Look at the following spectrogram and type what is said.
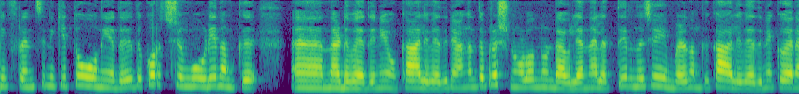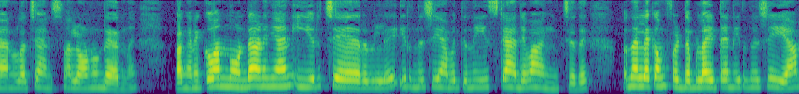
ഡിഫറൻസ് എനിക്ക് തോന്നിയത് ഇത് കുറച്ചും കൂടി നമുക്ക് നടുവേദനയോ കാലുവേദനയോ അങ്ങനത്തെ പ്രശ്നങ്ങളൊന്നും ഉണ്ടാവില്ല. നിലത്തിരുന്ന് ചെയ്യുമ്പോൾ നമുക്ക് കാലുവേദനയൊക്കെ വരാനുള്ള ചാൻസ് നല്ലോണം ഉണ്ടായിരുന്നു. അപ്പം അങ്ങനെയൊക്കെ വന്നുകൊണ്ടാണ് ഞാൻ ഈ ഒരു ചെയറിൽ ഇരുന്ന് ചെയ്യാൻ പറ്റുന്ന ഈ സ്റ്റാൻഡ് വാങ്ങിച്ചത്. അപ്പം നല്ല കംഫർട്ടബിൾ ആയിട്ട് തന്നെ ഇരുന്ന് ചെയ്യാം.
